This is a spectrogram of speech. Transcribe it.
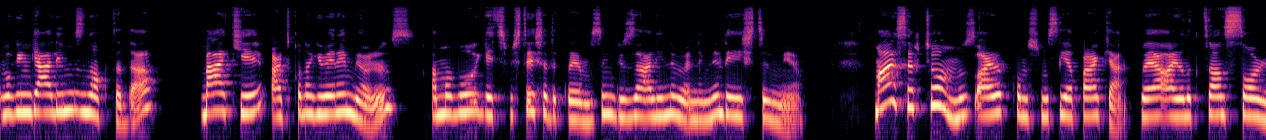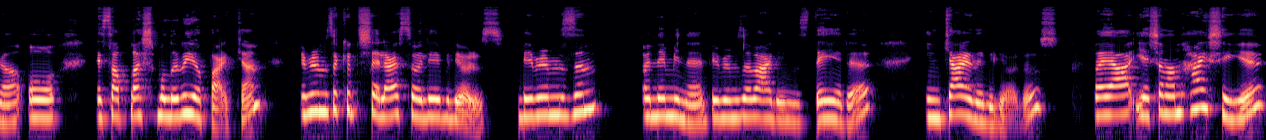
Bugün geldiğimiz noktada belki artık ona güvenemiyoruz. Ama bu geçmişte yaşadıklarımızın güzelliğini ve önemini değiştirmiyor. Maalesef çoğumuz ayrılık konuşması yaparken veya ayrılıktan sonra o hesaplaşmaları yaparken birbirimize kötü şeyler söyleyebiliyoruz. Birbirimizin önemini, birbirimize verdiğimiz değeri inkar edebiliyoruz veya yaşanan her şeyi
